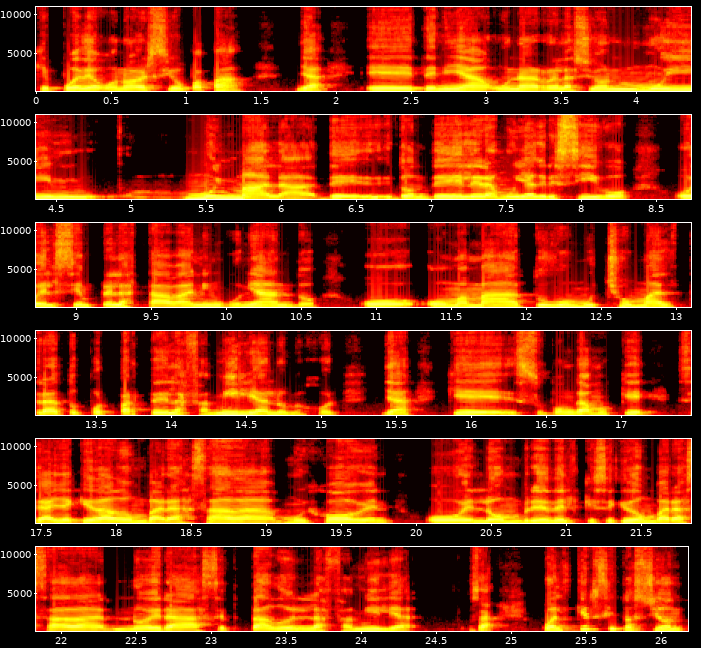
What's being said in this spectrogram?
que puede o no haber sido papá, ¿ya? Eh, tenía una relación muy, muy mala, de, donde él era muy agresivo o él siempre la estaba ninguneando o, o, mamá tuvo mucho maltrato por parte de la familia a lo mejor, ya que supongamos que se haya quedado embarazada muy joven o el hombre del que se quedó embarazada no era aceptado en la familia. O sea, cualquier situación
